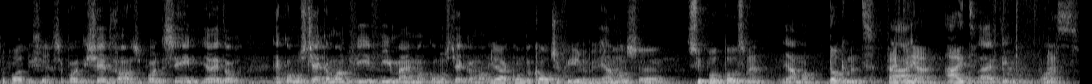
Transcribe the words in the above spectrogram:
support die shit. Support die shit gewoon, support the scene, je weet toch? En kom ons checken man, 4, 4 mei man, kom ons checken man. Ja, kom de culture vieren, weet je. Ja, man. Dus, eh, Support Postman. Ja man, Document. 15 Ah. jaar. Ait. 15. Wow. Bless.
